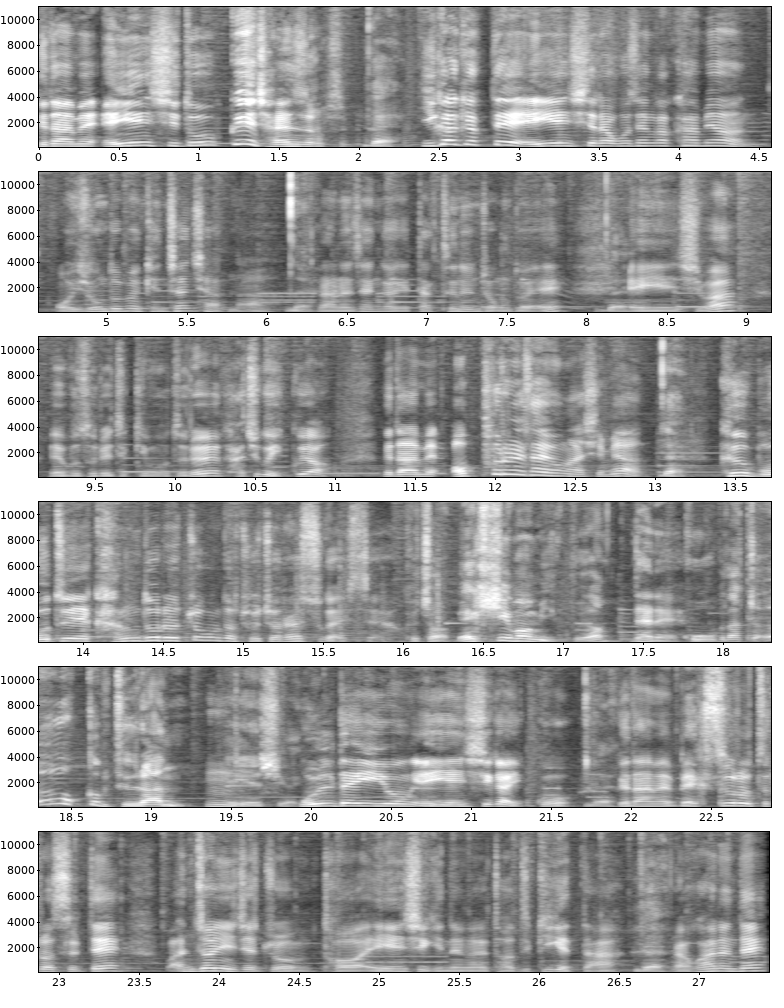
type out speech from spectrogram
그 다음에 ANC도 꽤 자연스럽습니다. 네, 이 가격대 ANC라고 생각하면 어, 이 정도면 괜찮지 않나 네. 라는 생각이 딱 드는 정도의 네, ANC와 외부 소리 듣기 모드를 가지고 있고요. 그 다음에 어플을 사용 하시면 네. 그 모드의 강도를 조금 더 조절할 수가 있어요. 그렇죠. 맥시멈이 있고요. 네네. 그거보다 조금 덜한 음. ANC가 있고. all day용 ANC가 있고 네. 그 다음에 max로 들었을 때 완전히 이제 좀 더 ANC 기능을 더 느끼겠다 라고 네, 하는데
